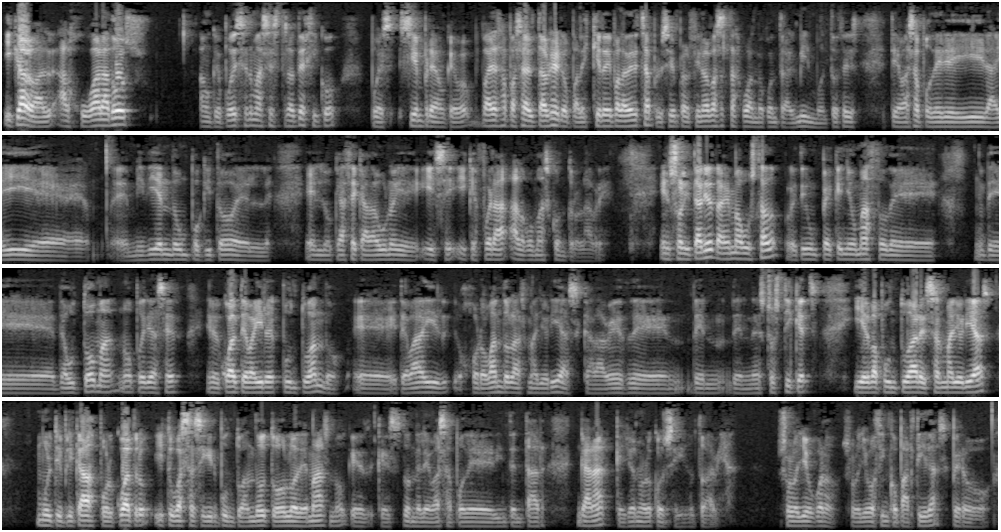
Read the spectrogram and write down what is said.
Y claro, al, al jugar a dos, aunque puede ser más estratégico, pues siempre, aunque vayas a pasar el tablero para la izquierda y para la derecha, pero siempre al final vas a estar jugando contra el mismo. Entonces te vas a poder ir ahí eh, eh, midiendo un poquito el, el, lo que hace cada uno y, y, y, que fuera algo más controlable. En solitario también me ha gustado, porque tiene un pequeño mazo de, de, de automa, ¿no? Podría ser, en el cual te va a ir puntuando, eh, te va a ir jorobando las mayorías cada vez de, de, de estos tickets y él va a puntuar esas mayorías multiplicadas por 4 y tú vas a seguir puntuando todo lo demás, ¿no? Que, es donde le vas a poder intentar ganar, que yo no lo he conseguido todavía. Solo llevo, bueno, solo llevo 5 partidas, pero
